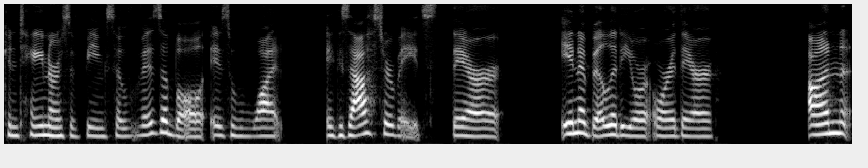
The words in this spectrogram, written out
containers of being so visible is what exacerbates their inability or or their unlearned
